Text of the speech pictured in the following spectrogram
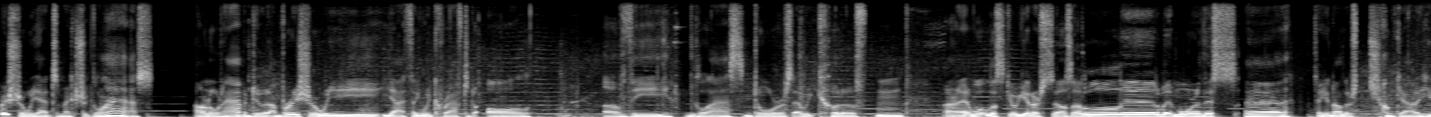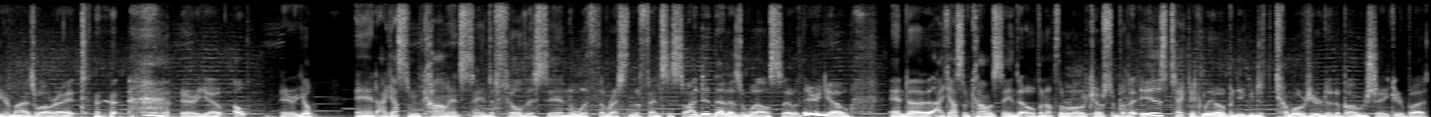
Pretty sure we had some extra glass. I don't know what happened to it. I'm pretty sure we, yeah, I think we crafted all of the glass doors that we could have. Hmm. Alright, well, let's go get ourselves a little bit more of this. Uh, take another chunk out of here. Might as well, right? there we go. Oh, there we go. And I got some comments saying to fill this in with the rest of the fences, so I did that as well, so there you go. And uh, I got some comments saying to open up the roller coaster, but it is technically open. You can just come over here to the bone shaker, but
